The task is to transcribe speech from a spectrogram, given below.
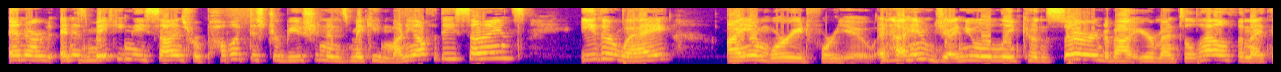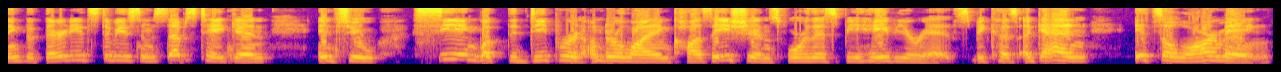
and are and is making these signs for public distribution and is making money off of these signs, either way, I am worried for you and I am genuinely concerned about your mental health. And I think that there needs to be some steps taken into seeing what the deeper and underlying causations for this behavior is. Because again, it's alarming.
